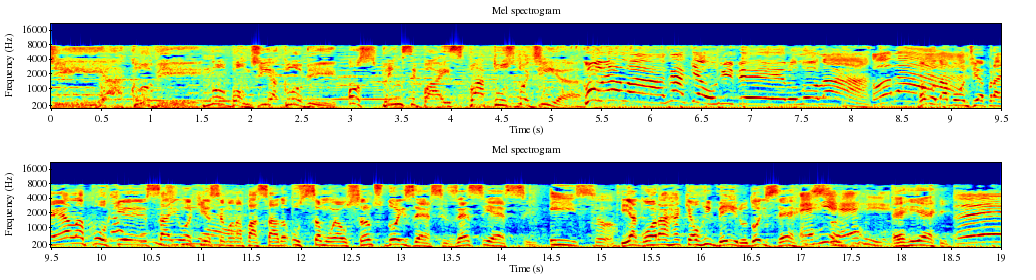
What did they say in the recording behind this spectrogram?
Dia Clube. No Bom Dia Clube, os principais fatos do dia. Com ela, Raquel Ribeiro, Lola. Olá! Vamos dar bom dia pra ela, porque bom saiu aqui dia. a semana passada o Samuel Santos, dois S, SS. Isso. E agora a Raquel Ribeiro, dois R. RR. RR.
